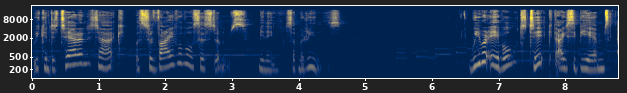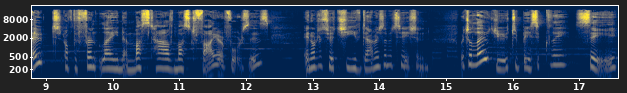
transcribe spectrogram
We can deter an attack with survivable systems, meaning submarines. We were able to take the ICBMs out of the frontline and must have, must fire forces in order to achieve damage limitation, which allowed you to basically say,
